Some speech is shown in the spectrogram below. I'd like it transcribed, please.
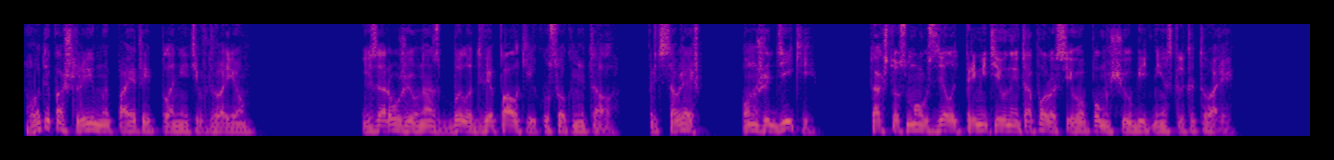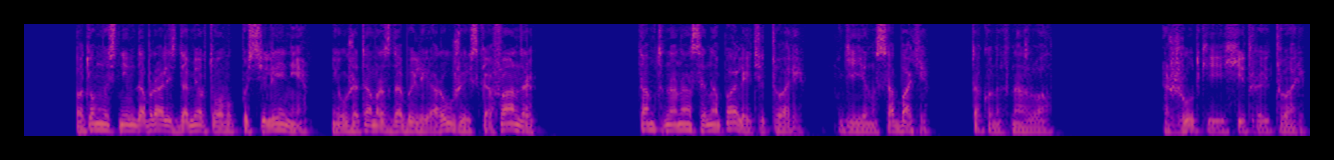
Вот и пошли мы по этой планете вдвоем. Из оружия у нас было две палки и кусок металла. Представляешь, он же дикий, так что смог сделать примитивный топор и с его помощью убить несколько тварей. Потом мы с ним добрались до мертвого поселения, и уже там раздобыли оружие и скафандры. Там-то на нас и напали эти твари, гиены-собаки, так он их назвал. Жуткие и хитрые твари.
